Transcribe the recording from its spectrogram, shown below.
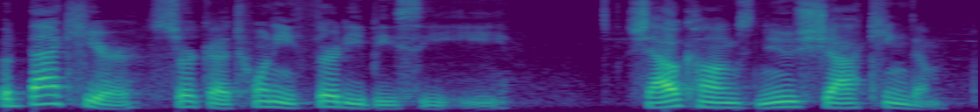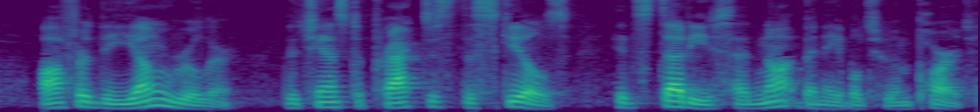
But back here, circa 2030 BCE, Shao Kang's new Xia kingdom offered the young ruler the chance to practice the skills his studies had not been able to impart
